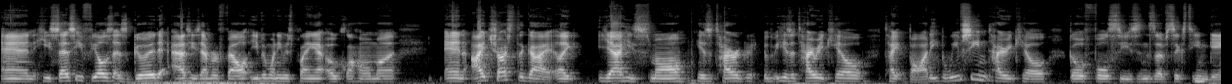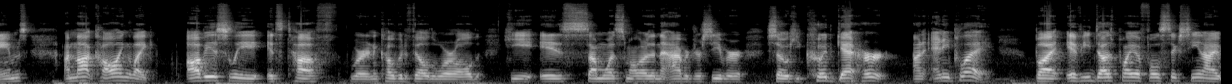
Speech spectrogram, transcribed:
and he says he feels as good as he's ever felt, even when he was playing at Oklahoma. And I trust the guy. Like, yeah, he's small. He has a Tyreek. He's a Tyreek Hill type body, but we've seen Tyreek Hill go full seasons of 16 games. I'm not calling like obviously it's tough. We're in a COVID filled world. He is somewhat smaller than the average receiver, so he could get hurt on any play. But if he does play a full 16, I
